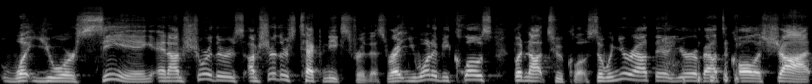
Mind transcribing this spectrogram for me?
what you're seeing, and I'm sure there's I'm sure there's techniques for this, right? You want to be close, but not too close. So when you're out there, you're about to call a shot.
